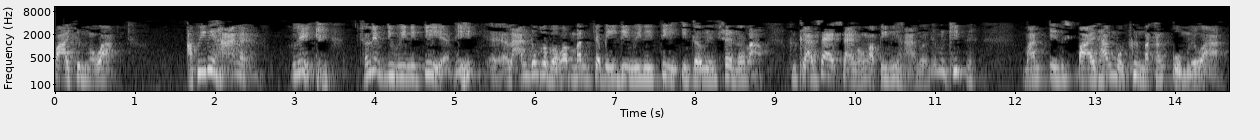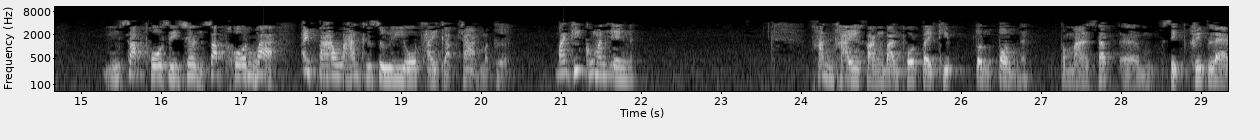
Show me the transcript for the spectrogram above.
ปายขึ้นมาว่าอภินิหารน่ะเรีย กเขาเรียก divinity อะที่หลานดุก็บอกว่ามันจะมี divinity intervention หรือเปล่า คือการแทรกแซงของอภินิหารเนี่ยมันคิดเนี่ยมันอินสปายทั้งหมดขึ้นมาทั้งกลุ่มเลยว่า supposition suppose ว่า ไอ้ปาวานคือสุริโยไทยกับชาติมาเกิด มันคิดของมันเองนะ ท่านใครฟังบานโพสไปคลิปต้นๆนะประมาณสักสิบคลิปแรก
